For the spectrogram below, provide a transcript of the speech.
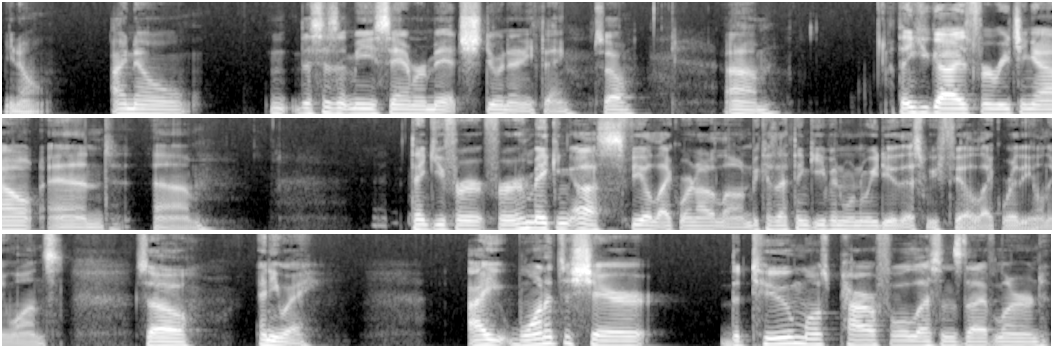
you know I know this isn't me Sam or Mitch doing anything. So um thank you guys for reaching out and um thank you for for making us feel like we're not alone because I think even when we do this, we feel like we're the only ones. So, anyway, I wanted to share the two most powerful lessons that I've learned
